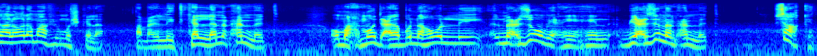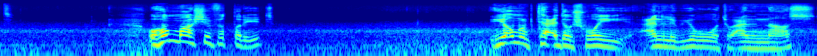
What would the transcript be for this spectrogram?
قالوا لا ما في مشكلة. طبعا اللي يتكلم محمد ومحمود على أبونا هو اللي المعزوم يعني الحين بيعزمه محمد. ساكت. وهم ماشيين في الطريق. يوم ابتعدوا شوي عن البيوت وعن الناس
